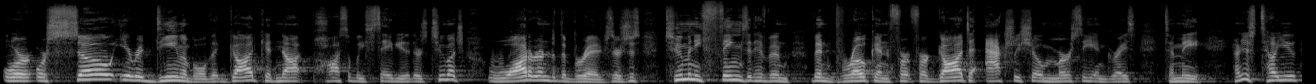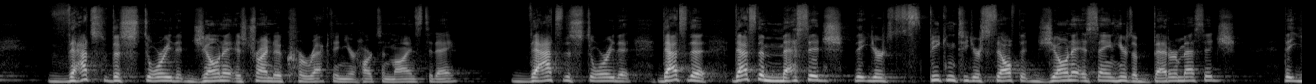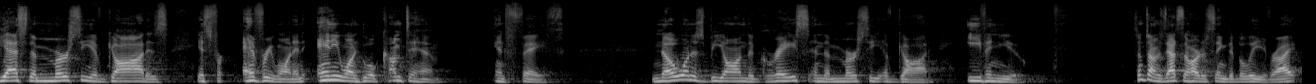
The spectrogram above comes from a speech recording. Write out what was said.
or, or so irredeemable that God could not possibly save you, that there's too much water under the bridge. There's just too many things that have been, been broken for, for God to actually show mercy and grace to me. Can I just tell you, that's the story that Jonah is trying to correct in your hearts and minds today. That's the story that, that's the, that's the message that you're speaking to yourself that Jonah is saying, here's a better message that yes, the mercy of God is, is for everyone and anyone who will come to him in faith. No one is beyond the grace and the mercy of God, even you. Sometimes that's the hardest thing to believe, right?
